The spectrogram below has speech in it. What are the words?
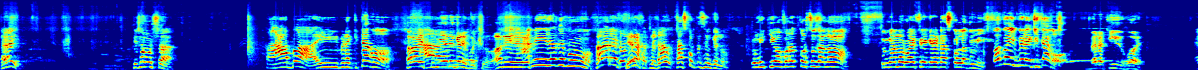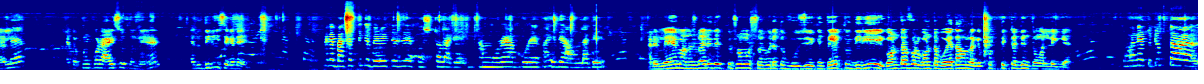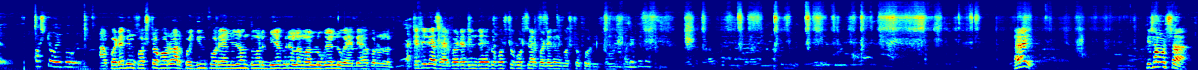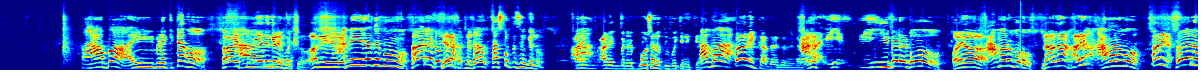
এই কি সমস্যা? আবা এই বেটা কিতা কো? আরে তুমি এনে কেন বলছো আরে আমি যাতে বমু আরে আপনি touch করতেছেন কেন? তুমি কি অপরাধ করছ জানো? তুমি আমার ওয়াইফ রে কেন টাচ করলা তুমি? ও ভাই বেটা কিতা কো? বেটা কি হয়? তাহলে এতক্ষণ পরে আইছো তুমি হ্যাঁ? এত দেরি হইছে কেটে মানে বাসার থেকে বেরোইতে যে কষ্ট লাগে আম্মুরে আব্বুরে ভাইরে আউন লাগে। আরে মেয়ে মানুষ বাড়িতে একটু সমস্যা হইব এটা তো বুঝি। কিন্তু একটু দেরি ঘণ্টার পর ঘণ্টা বয়ে তখন লাগে প্রত্যেকটা দিন তোমার লেগে। তখন এতটুকটা কষ্ট হইব। আর কয়টা দিন কষ্ট করো আর কয়দিন পরে আমি যখন তোমার বিয়ে করে এলাম আর লুগায় লুগায় দেখা করার লাগবে। আচ্ছা ঠিক আছে আর কয়টা দিন যেহেতু কষ্ট করছি আর কয়টা দিন কষ্ট করি সমস্যা নেই। এই কি সমস্যা? আবা এই বেটা কিতা কো আরে তুমি এনে কেন বলছো? আরে। আমি বমু আরে করতেছেন কেন? আরেক আরেক বেটা বসা তুই বইতে নিতে। আবা। আরে কাদার করে না ইবের বউ। ওই আমার বউ। না না আরে। আমার বউ। আরে না। আরে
